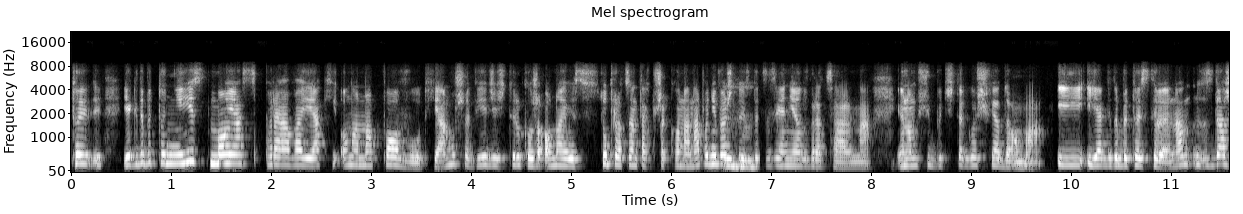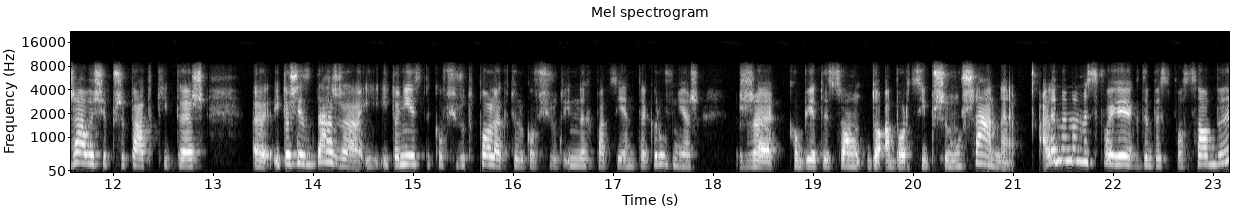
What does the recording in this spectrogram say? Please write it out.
To, jak gdyby to nie jest moja sprawa, jak jaki ona ma powód. Ja muszę wiedzieć tylko, że ona jest w 100% przekonana, ponieważ mhm. to jest mhm. decyzja nieodwracalna i ona musi być tego świadoma. I, i jak gdyby to jest tyle. No, zdarzały się przypadki też, e, i to się zdarza, i, i to nie jest tylko wśród Polek, tylko wśród innych pacjentek również, że kobiety są do aborcji przymuszane. Ale my mamy swoje jak gdyby sposoby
